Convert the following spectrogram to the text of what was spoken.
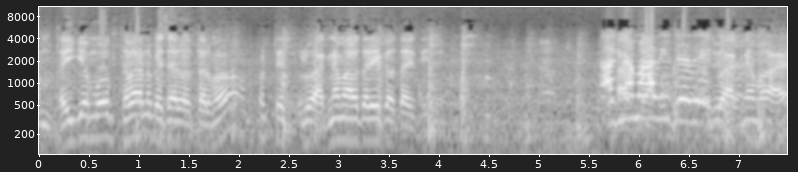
આમ થઈ ગયો મોગ થવાનો બેચારો અવતારમાં પણ તે પેલું આજ્ઞામાં અવતાર એક અવતાર થઈ જાય. આજ્ઞામાં આવી. હજુ આજ્ઞામાં આવે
